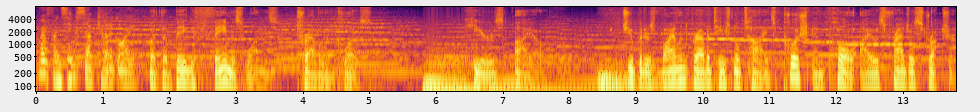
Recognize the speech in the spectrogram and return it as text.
Referencing subcategory. but the big famous ones travel in close. Here's Io, Jupiter's violent gravitational tides push and pull Io's fragile structure.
